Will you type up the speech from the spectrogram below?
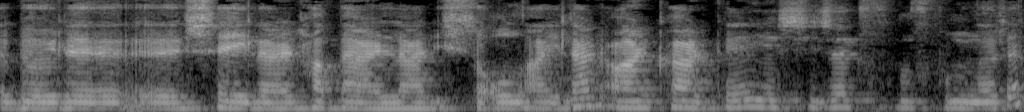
böyle şeyler, haberler, işte olaylar arka arkaya yaşayacaksınız bunları.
